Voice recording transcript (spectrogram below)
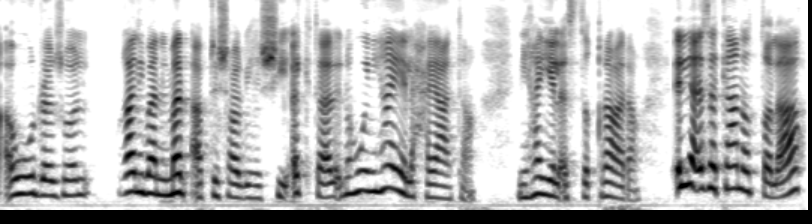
أو الرجل غالبا المرأة بتشعر بهالشيء أكثر إنه هو نهاية لحياتها نهاية لاستقرارها. إلا إذا كان الطلاق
